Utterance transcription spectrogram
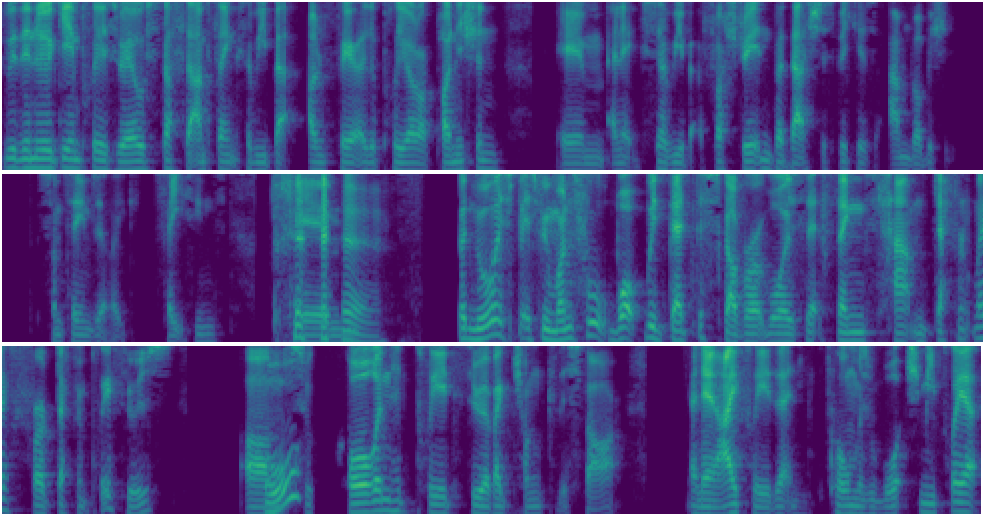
with the new gameplay as well. Stuff that I'm thinking is a wee bit unfair to the player or punishing, um, and it's a wee bit frustrating. But that's just because I'm rubbish sometimes at like fight scenes. Um, but no, it's it's been wonderful. What we did discover was that things happen differently for different playthroughs. Um, oh. So Colin had played through a big chunk at the start, and then I played it, and Colin was watching me play it,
